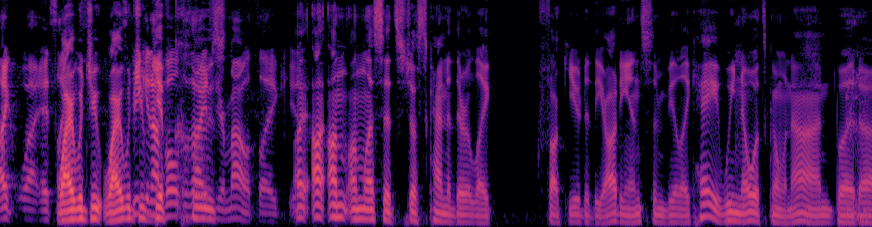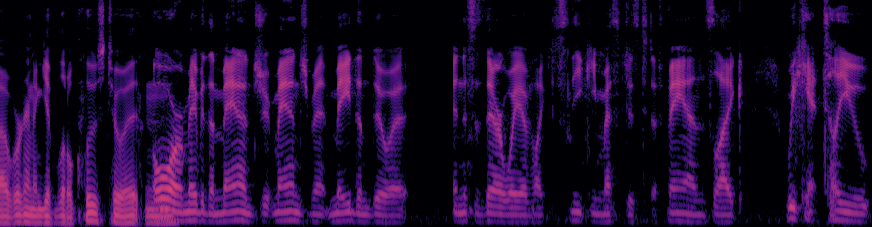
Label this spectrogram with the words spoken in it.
Like, what? It's why like would you? Why would you give clues? your mouth? Like, un- unless it's just kind of their like fuck you to the audience and be like, hey, we know what's going on, but uh, we're gonna give little clues to it. And, or maybe the manager management made them do it, and this is their way of like sneaky messages to the fans, like we can't tell you,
